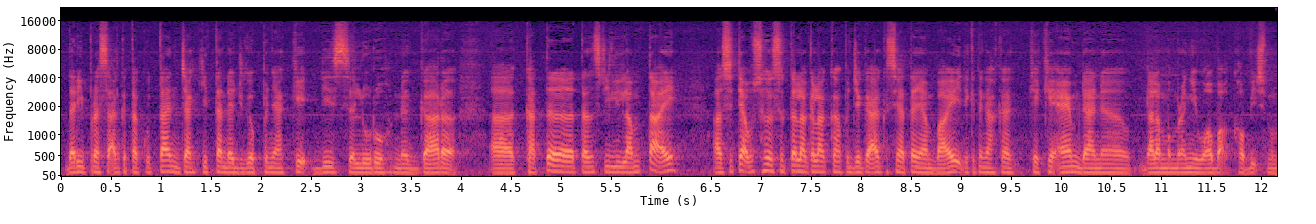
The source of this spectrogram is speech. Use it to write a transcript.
dari perasaan ketakutan, jangkitan dan juga penyakit di seluruh negara. Uh, kata Tan Sri Lam Tai, uh, setiap usaha setelah langkah penjagaan kesihatan yang baik diketengahkan KKM dan uh, dalam memerangi wabak COVID-19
